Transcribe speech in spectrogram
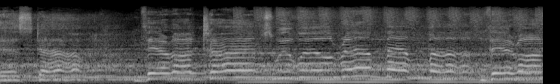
there's doubt. There are times we will remember. There are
